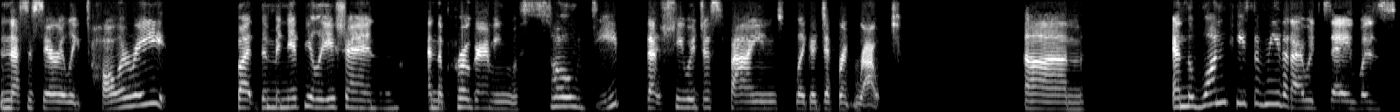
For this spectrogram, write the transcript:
necessarily tolerate. But the manipulation and the programming was so deep that she would just find like a different route. Um, and the one piece of me that I would say was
